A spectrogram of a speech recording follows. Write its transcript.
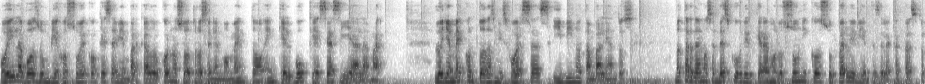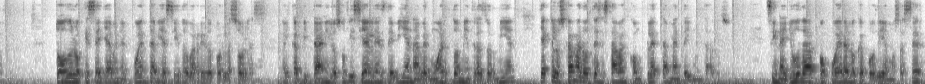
oí la voz de un viejo sueco que se había embarcado con nosotros en el momento en que el buque se hacía a la mar. Lo llamé con todas mis fuerzas y vino tambaleándose. No tardamos en descubrir que éramos los únicos supervivientes de la catástrofe. Todo lo que se hallaba en el puente había sido barrido por las olas. El capitán y los oficiales debían haber muerto mientras dormían, ya que los camarotes estaban completamente inundados. Sin ayuda, poco era lo que podíamos hacer,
